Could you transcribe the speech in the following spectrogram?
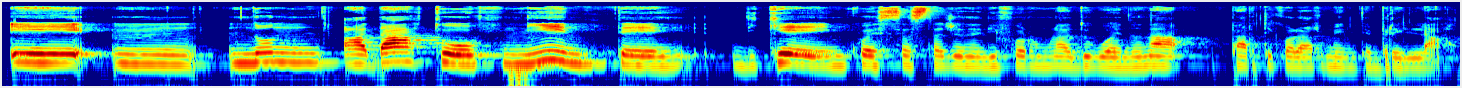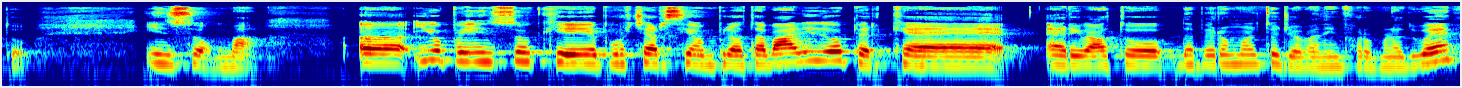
e mh, mm, non ha dato niente di che in questa stagione di Formula 2, non ha particolarmente brillato. Insomma, Uh, io penso che Purcer sia un pilota valido perché è arrivato davvero molto giovane in Formula 2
